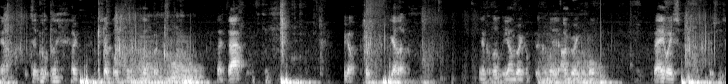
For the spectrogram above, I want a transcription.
yeah it's like like, circle like, like that. We go. So yeah look. You know, completely unbreakable completely unbreakable. But anyways, just use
